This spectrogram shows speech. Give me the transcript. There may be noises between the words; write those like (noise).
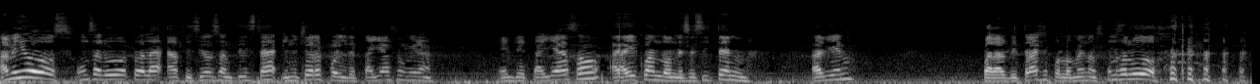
Amigos, un saludo a toda la afición santista y muchas gracias por el detallazo, mira. El detallazo, ahí cuando necesiten alguien para arbitraje por lo menos. Un saludo. (laughs)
